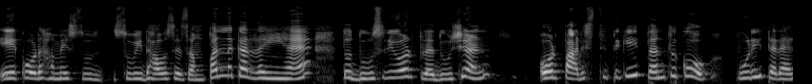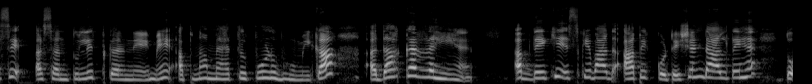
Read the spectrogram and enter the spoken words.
एक और हमें सुविधाओं से संपन्न कर रही हैं तो दूसरी ओर प्रदूषण और पारिस्थितिकी तंत्र को पूरी तरह से असंतुलित करने में अपना महत्वपूर्ण भूमिका अदा कर रही हैं। अब देखिए, इसके बाद आप एक कोटेशन डालते हैं तो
